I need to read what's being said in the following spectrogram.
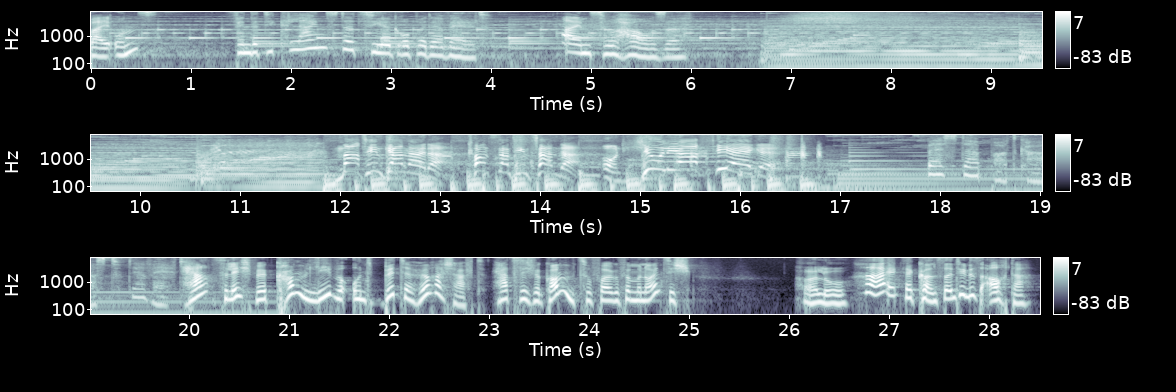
Bei uns findet die kleinste Zielgruppe der Welt ein Zuhause. Martin Garneider, Konstantin Zander und Julia Vieregge. Bester Podcast der Welt. Herzlich willkommen, liebe und bitte Hörerschaft. Herzlich willkommen zu Folge 95. Hallo. Hi, Herr Konstantin ist auch da.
